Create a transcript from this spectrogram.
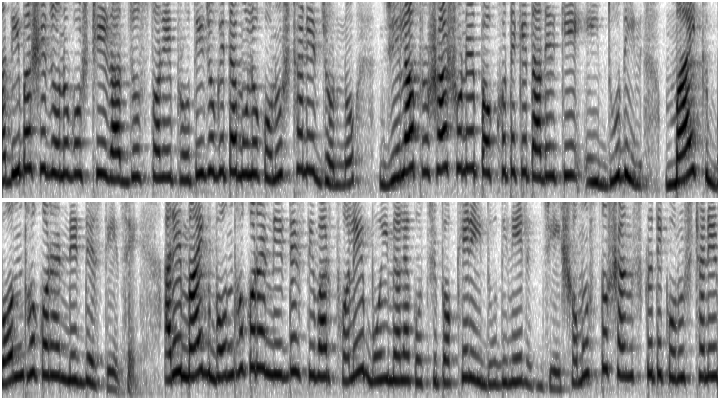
আদিবাসী জনগোষ্ঠীর রাজ্য স্তরের প্রতিযোগিতামূলক অনুষ্ঠানের জন্য জেলা প্রশাসনের পক্ষ থেকে তাদেরকে এই দুদিন মাইক বন্ধ করার নির্দেশ দিয়েছে। আর এই মাইক বন্ধ করার নির্দেশ দেওয়ার ফলে বইমেলা কর্তৃপক্ষের এই দুদিনের যে সমস্ত সাংস্কৃতিক অনুষ্ঠানের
